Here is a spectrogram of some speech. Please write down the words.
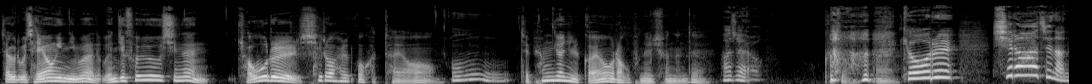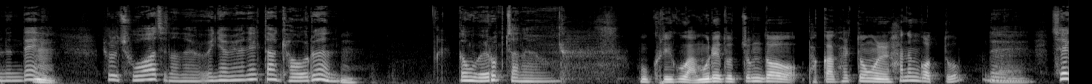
자, 그리고 재영이님은 왠지 소유 씨는 겨울을 싫어할 것 같아요. 오, 제 편견일까요? 라고 보내주셨는데. 맞아요. 그죠. 네. 겨울을 싫어하진 않는데 음. 별로 좋아하진 않아요. 왜냐면 일단 겨울은 음. 너무 외롭잖아요. 뭐, 그리고 아무래도 좀 더 바깥 활동을 하는 것도. 네. 제가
